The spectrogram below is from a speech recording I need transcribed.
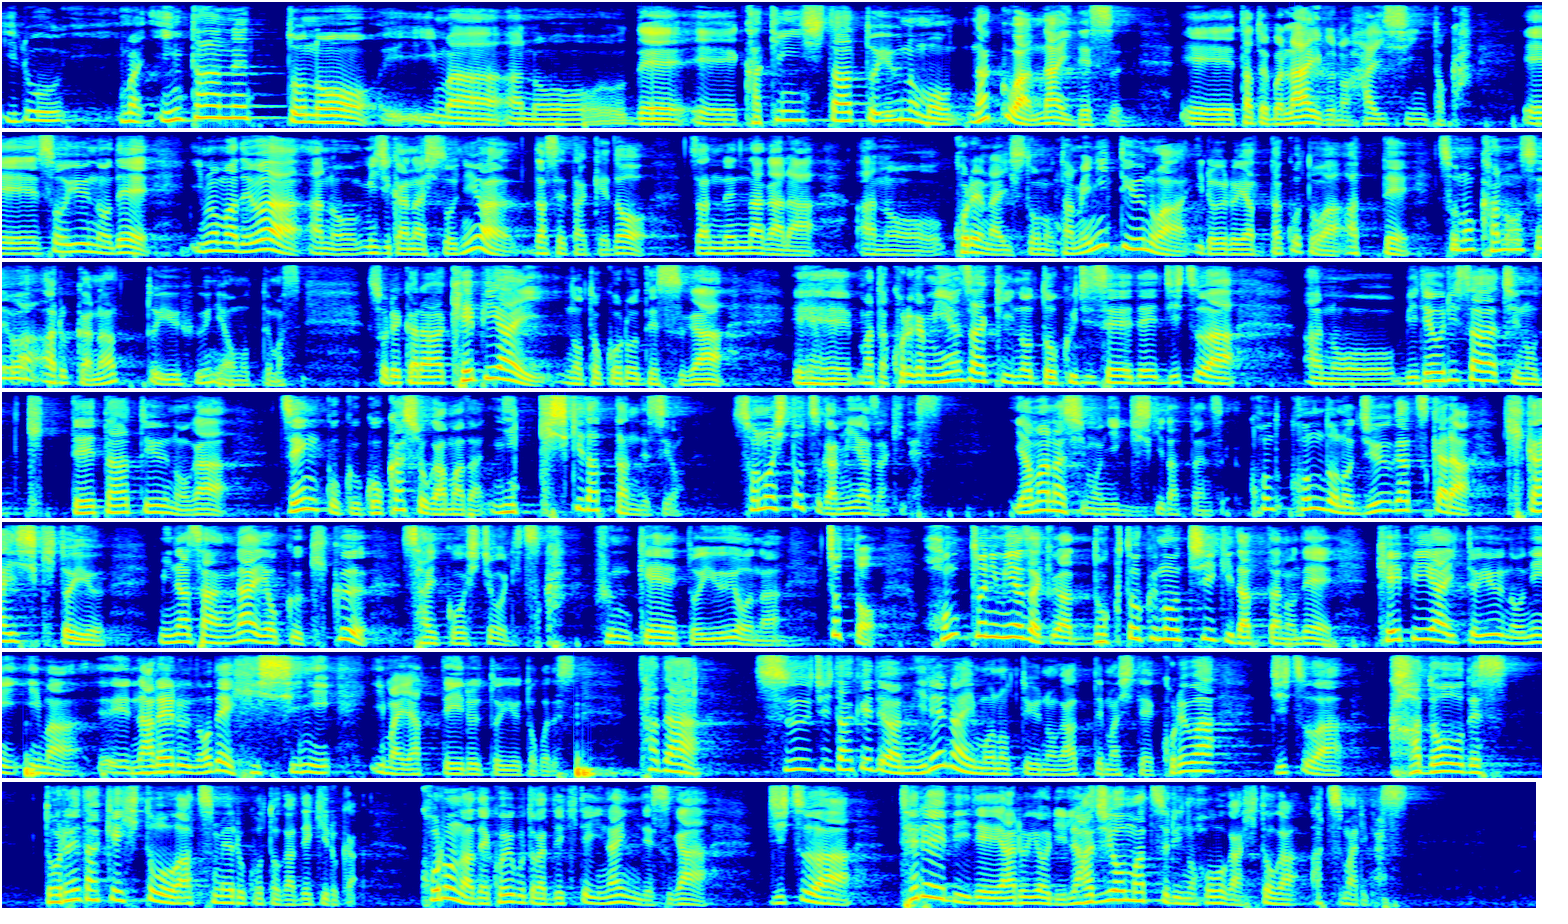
いろまあ、インターネットの今あので、えー、課金したというのもなくはないです、えー、例えばライブの配信とか、えー、そういうので今まではあの身近な人には出せたけど残念ながらあの来れない人のためにっていうのはいろいろやったことはあってその可能性はあるかなというふうには思ってます。それから KPI のところですが、えー、またこれが宮崎の独自性で実はあのビデオリサーチのデータというのが全国5カ所がまだ日記式だったんですよ。その一つが宮崎です。山梨も日記式だったんです今度の10月から機械式という皆さんがよく聞く最高視聴率とか噴景というようなちょっと本当に宮崎は独特の地域だったので KPI というのに今なれるので必死に今やっているというところです。ただ数字だけでは見れないものというのがあってましてこれは実は稼働です。どれだけ人を集めることができるか。コロナでこういうことができていないんですが実はテレビでやるよりラジオ祭りの方が人が集まります。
